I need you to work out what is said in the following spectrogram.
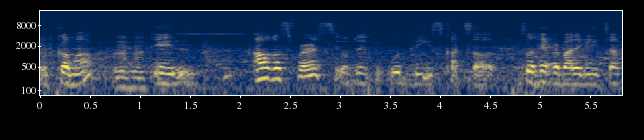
would come up mm-hmm. in August 1st would, be- would be Scott's Hall. So everybody meets up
